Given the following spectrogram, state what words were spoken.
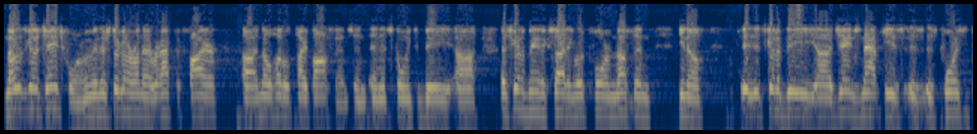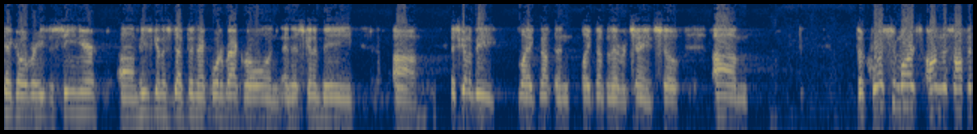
nothing's going to change for them. I mean, they're still going to run that rapid fire, uh, no huddle type offense, and, and it's going to be uh, it's going to be an exciting look for him. Nothing, you know, it's going to be uh, James Knapke is, is, is, poised to take over. He's a senior. Um, he's going to step in that quarterback role, and, and it's going to be uh, it's going to be like nothing like nothing ever changed. So um, the question marks on this offensive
